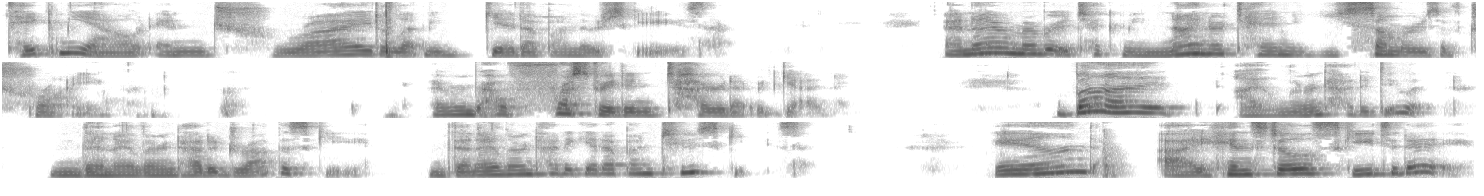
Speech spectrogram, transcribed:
take me out and try to let me get up on those skis. And I remember it took me nine or 10 summers of trying. I remember how frustrated and tired I would get. But I learned how to do it. Then I learned how to drop a ski. Then I learned how to get up on two skis. And I can still ski today.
